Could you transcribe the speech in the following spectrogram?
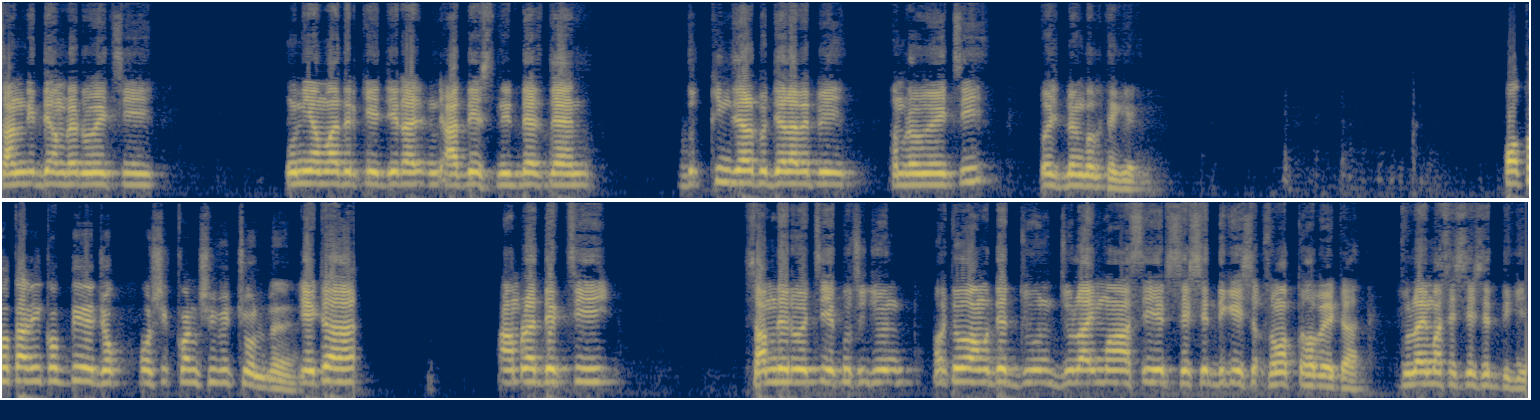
সান্নিধ্যে আমরা রয়েছি। উনি আমাদেরকে যেটা আদেশ, নির্দেশ দেন, দক্ষিণ জেলার জেলাব্যাপী আমরা রয়েছি, ওয়েস্ট বেঙ্গল থেকে। কত তারিখ অব্দি যোগ প্রশিক্ষণ শিবির চলবে? এটা আমরা দেখছি সামনে রয়েছে একুশে জুন হয়তো আমাদের জুন জুলাই মাসের শেষের দিকে সমাপ্ত হবে এটা জুলাই মাসের শেষের দিকে।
